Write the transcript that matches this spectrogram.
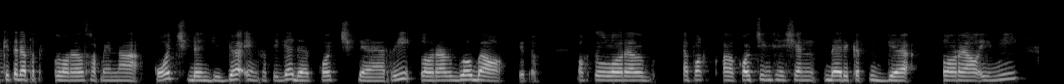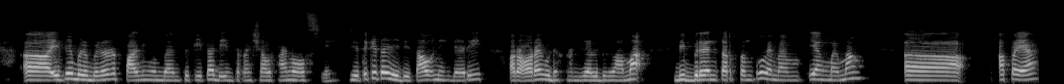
kita dapat L'Oreal Submena coach dan juga yang ketiga ada coach dari L'Oreal Global gitu. Waktu L'Oreal apa coaching session dari ketiga L'Oreal ini uh, itu benar-benar paling membantu kita di international finals sih. Di situ kita jadi tahu nih dari orang-orang yang udah kerja lebih lama di brand tertentu memang yang memang uh, apa ya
